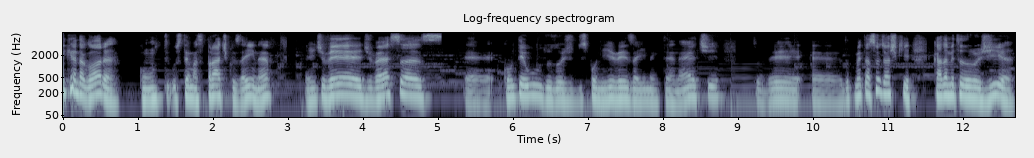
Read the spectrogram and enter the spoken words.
Linkando agora com os temas práticos aí, né? A gente vê diversas é, conteúdos hoje disponíveis aí na internet tu vê é, documentações, eu acho que cada metodologia,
